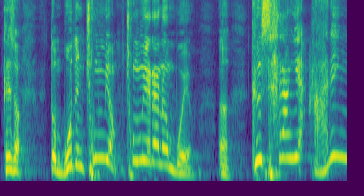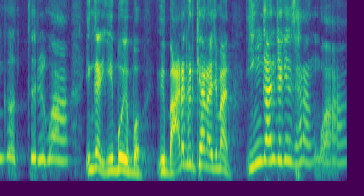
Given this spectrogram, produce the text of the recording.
그래서 또 모든 총명, 총명이라는 건 뭐예요? 어, 그 사랑이 아닌 것들과 그러니까 이게 뭐예요? 뭐 말은 그렇게 안 하지만 인간적인 사랑과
